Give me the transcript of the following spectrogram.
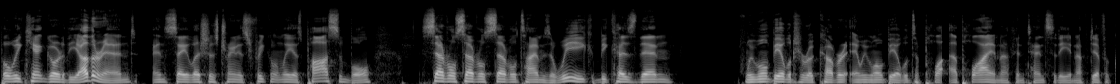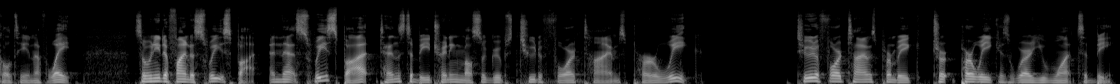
But we can't go to the other end and say, let's just train as frequently as possible, several, several, several times a week, because then we won't be able to recover and we won't be able to pl- apply enough intensity, enough difficulty, enough weight. So we need to find a sweet spot. And that sweet spot tends to be training muscle groups two to four times per week. Two to four times per week per week is where you want to be.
